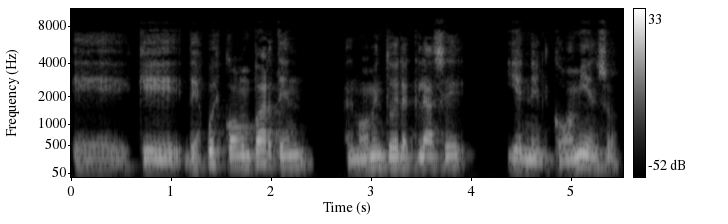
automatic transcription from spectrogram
eh, que después comparten al momento de la clase y en el comienzo,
